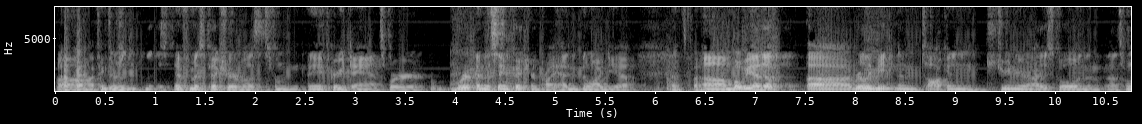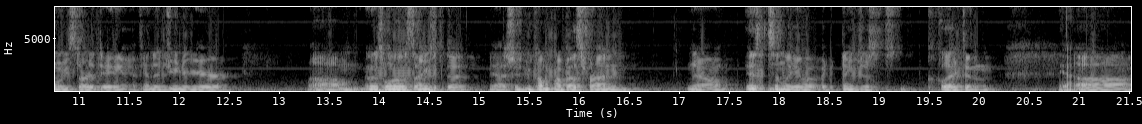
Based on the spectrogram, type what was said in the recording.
Uh, okay. I think there's this infamous picture of us from an eighth grade dance where we're in the same picture and probably had no idea. That's funny. Um, but we ended up uh, really meeting and talking junior high school, and then that's when we started dating at the end of junior year. Um, and it's one of those things that, yeah, she's become my best friend. You know, instantly, like things just clicked, and yeah, uh,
